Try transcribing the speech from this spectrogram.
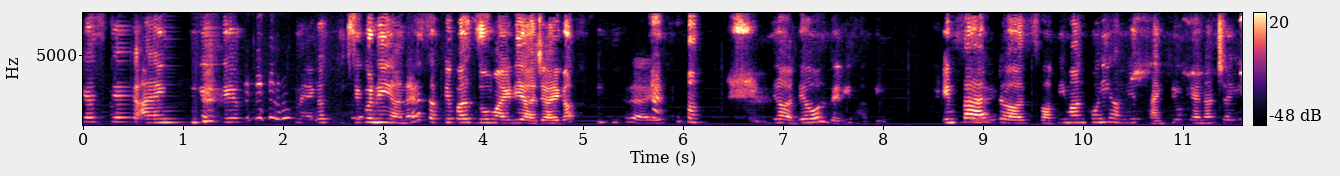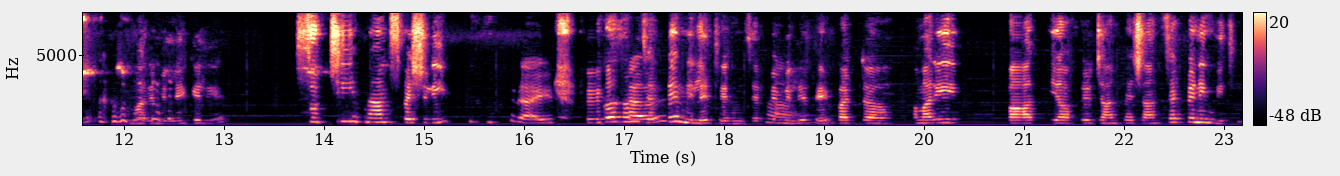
कैसे आएँगे मैं कहा किसी को नहीं आना है सबके पास जूम आईडी आ जाएगा Right. Yeah they all very happy in fact Swati Maan को ही हमें थैंक यू कहना चाहिए हमारे मिलने के लिए। सुची मैम स्पेशली right. बिकॉज़ हम हाँ। जब पे मिले थे हम जब पे हाँ। मिले थे बट हमारी बात या फिर जान पहचान सेट पे नहीं हुई थी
